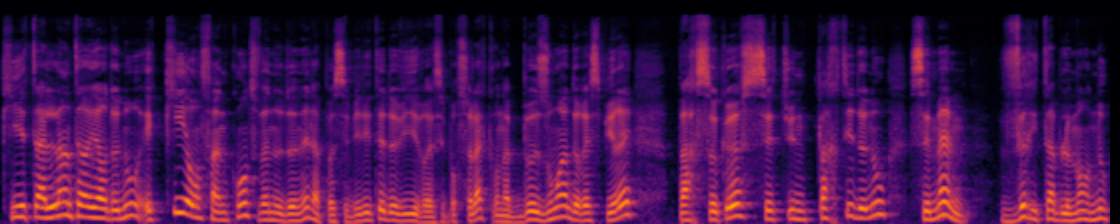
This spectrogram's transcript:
qui est à l'intérieur de nous et qui, en fin de compte, va nous donner la possibilité de vivre. Et c'est pour cela qu'on a besoin de respirer, parce que c'est une partie de nous, c'est même véritablement nous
